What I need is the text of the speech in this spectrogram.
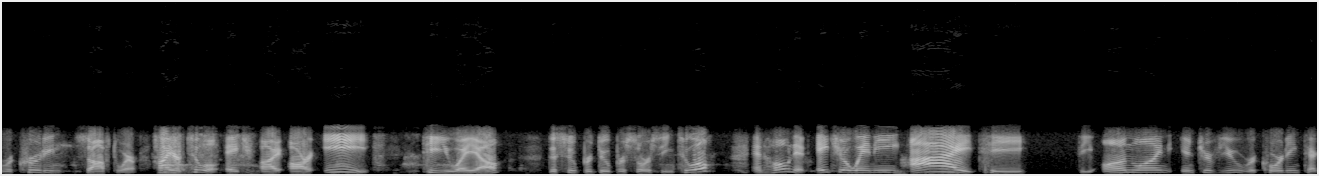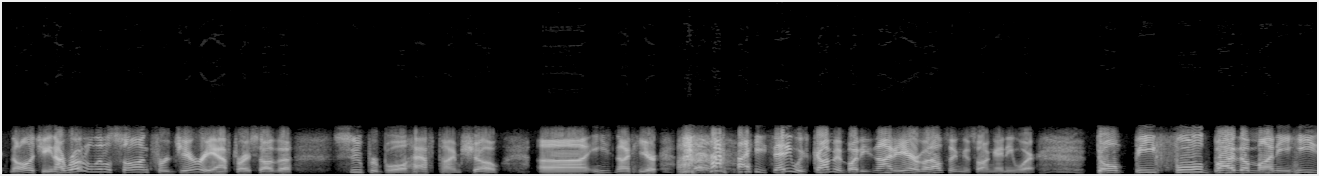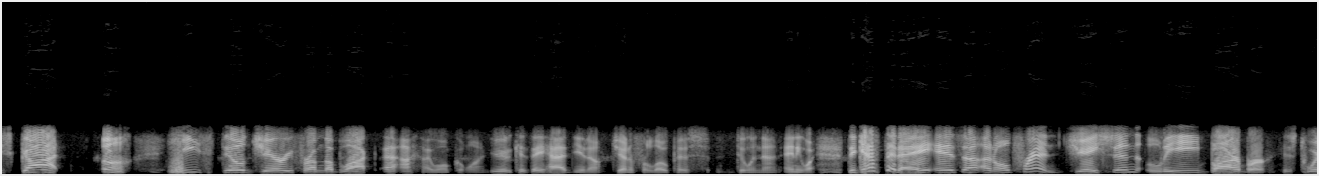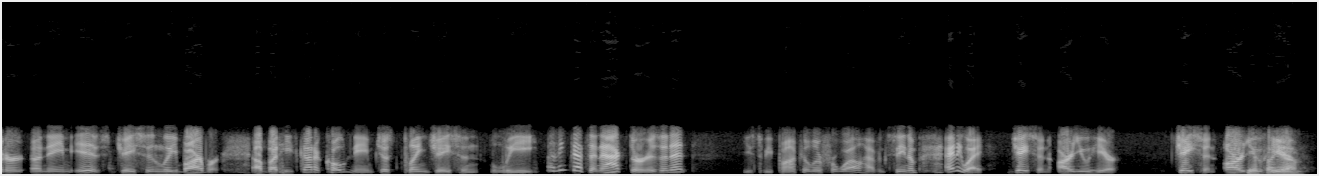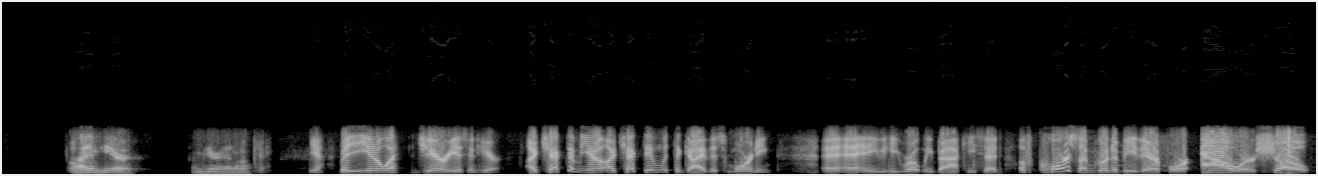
recruiting software. Hire Tool, H I R E T U A L, the super duper sourcing tool. And Honeit, H O N E I T, the online interview recording technology. And I wrote a little song for Jerry after I saw the Super Bowl halftime show. Uh, he's not here. he said he was coming, but he's not here. But I'll sing the song anywhere. Don't be fooled by the money he's got. Ugh. He's still Jerry from the block. Uh, I- I won't go on because they had, you know, Jennifer Lopez doing that. Anyway, the guest today is uh, an old friend, Jason Lee Barber. His Twitter uh, name is Jason Lee Barber, uh, but he's got a code name, just plain Jason Lee. I think that's an actor, isn't it? Used to be popular for a while. Haven't seen him. Anyway, Jason, are you here? Jason, are you yes, I here? am. I am here. I'm here, Animal. Okay. Yeah, but you know what? Jerry isn't here. I checked him. You know, I checked in with the guy this morning, and he, he wrote me back. He said, "Of course I'm going to be there for our show,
